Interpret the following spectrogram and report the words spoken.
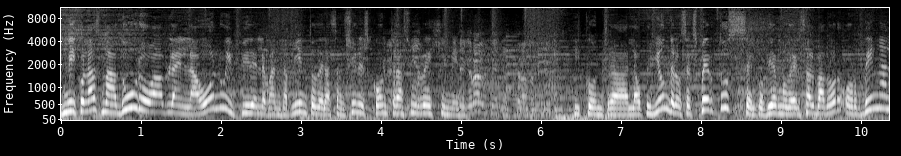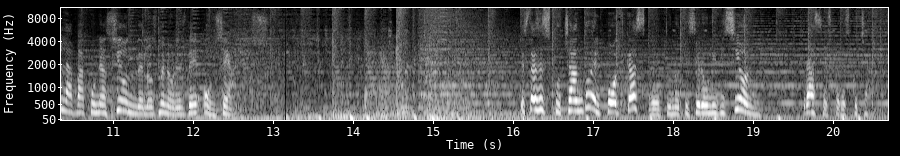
Nicolás Maduro habla en la ONU y pide el levantamiento de las sanciones contra su régimen. Y contra la opinión de los expertos, el gobierno de El Salvador ordena la vacunación de los menores de 11 años. Estás escuchando el podcast de tu noticiero Univisión. Gracias por escuchar.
